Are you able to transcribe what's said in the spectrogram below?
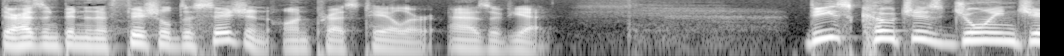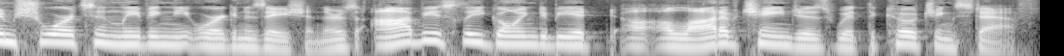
there hasn't been an official decision on Press Taylor as of yet. These coaches join Jim Schwartz in leaving the organization. There's obviously going to be a, a lot of changes with the coaching staff.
